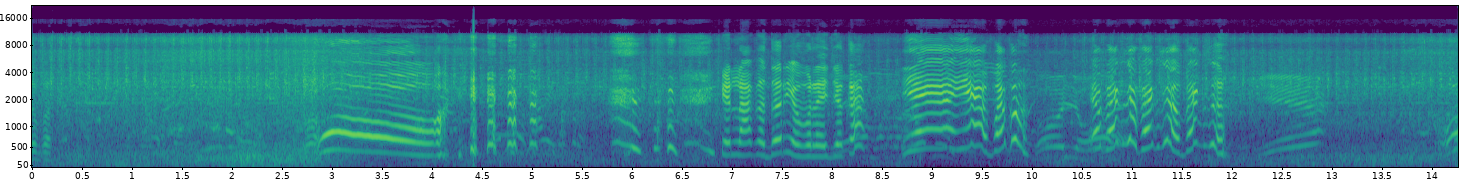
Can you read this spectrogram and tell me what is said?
જબર ઓ! કેટલા આખો દરિયો ભરાઈ ગયો કા? એ એ ભાગો. એ ભાગજો ભાગજો ભાગજો. ઓ!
